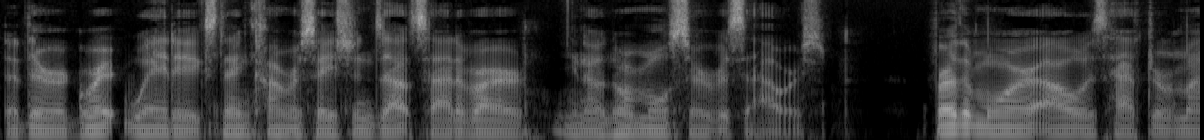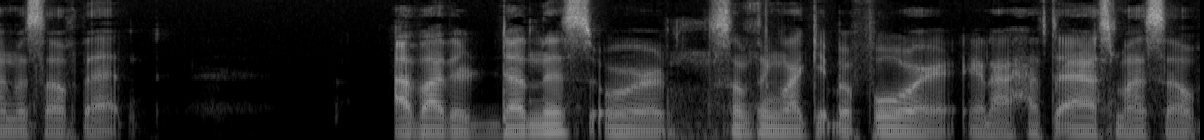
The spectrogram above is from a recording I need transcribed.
that they're a great way to extend conversations outside of our, you know, normal service hours. Furthermore, I always have to remind myself that I've either done this or something like it before, and I have to ask myself,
